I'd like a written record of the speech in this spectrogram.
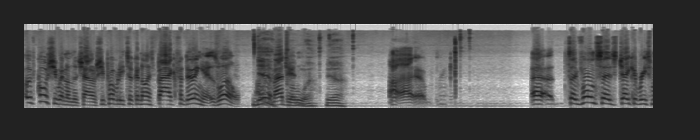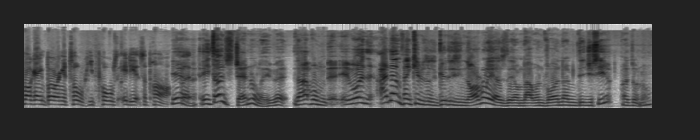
Of course, she went on the channel. She probably took a nice bag for doing it as well. I yeah, would imagine. probably, Yeah. Uh, uh, so Vaughan says Jacob Rees-Mogg ain't boring at all. He pulls idiots apart. Yeah, But he does generally, but that one, it wasn't. I didn't think he was as good as he normally is there on that one, Vaughan. I mean, did you see it? I don't know.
